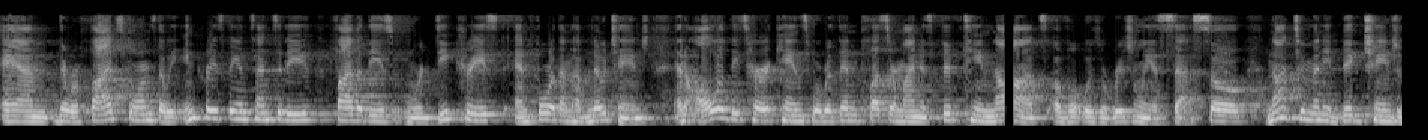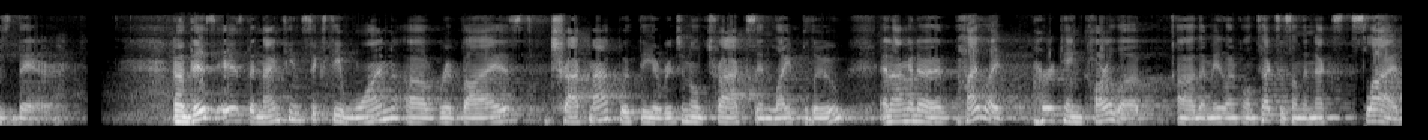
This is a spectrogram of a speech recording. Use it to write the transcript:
And there were five storms that we increased the intensity, five of these were decreased, and four of them have no change. And all of these hurricanes were within plus or minus 15 knots of what was originally assessed. So not too many big changes there. Now this is the 1961 uh, revised track map with the original tracks in light blue. And I'm going to highlight Hurricane Carla uh, that made landfall in Texas on the next slide.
